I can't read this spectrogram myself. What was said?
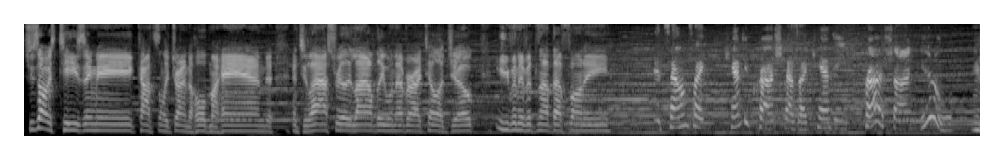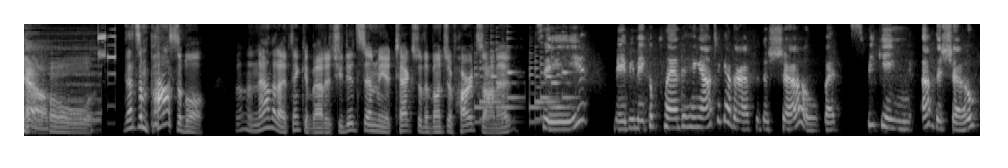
She's always teasing me, constantly trying to hold my hand, and she laughs really loudly whenever I tell a joke, even if it's not that funny. It sounds like Candy Crush has a candy crush on you. No, that's impossible. Well, now that I think about it, she did send me a text with a bunch of hearts on it. See? Maybe make a plan to hang out together after the show. But speaking of the show,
